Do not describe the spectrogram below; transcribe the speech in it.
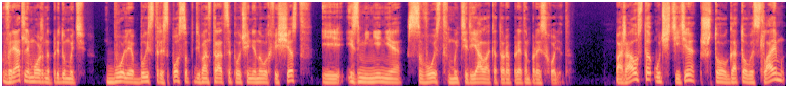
Вряд ли можно придумать более быстрый способ демонстрации получения новых веществ и изменения свойств материала, которое при этом происходит. Пожалуйста, учтите, что готовый слайм,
